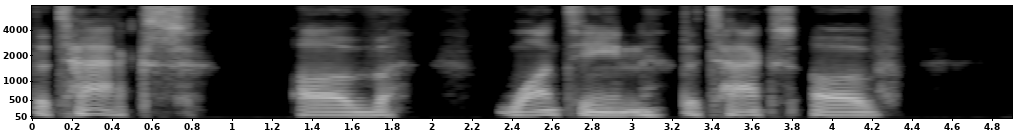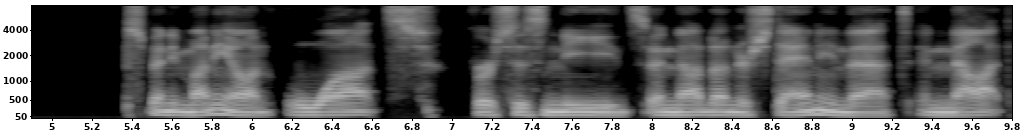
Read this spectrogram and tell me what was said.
the tax of wanting, the tax of spending money on wants versus needs and not understanding that and not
